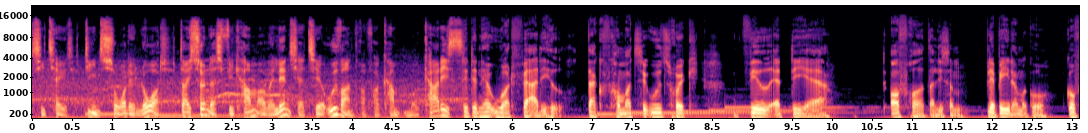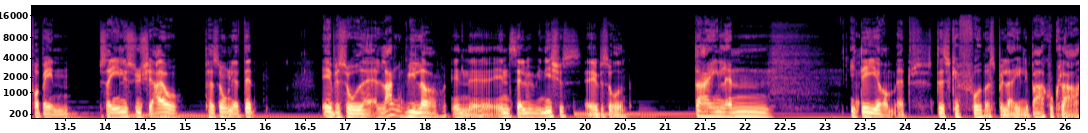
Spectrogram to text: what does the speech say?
citat, din sorte lort, der i søndags fik ham og Valencia til at udvandre fra kampen mod Cardis. Det er den her uretfærdighed, der kommer til udtryk ved, at det er offret, der ligesom bliver bedt om at gå, gå fra banen. Så egentlig synes jeg jo personligt, at den episode er langt vildere end, øh, end selve Vinicius-episoden. Der er en eller anden idé om, at det skal fodboldspillere egentlig bare kunne klare.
